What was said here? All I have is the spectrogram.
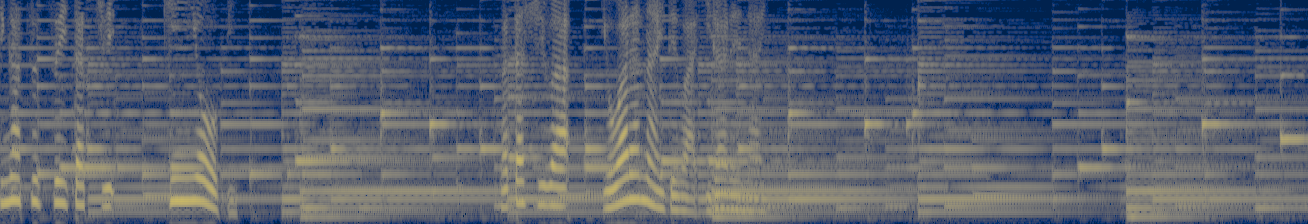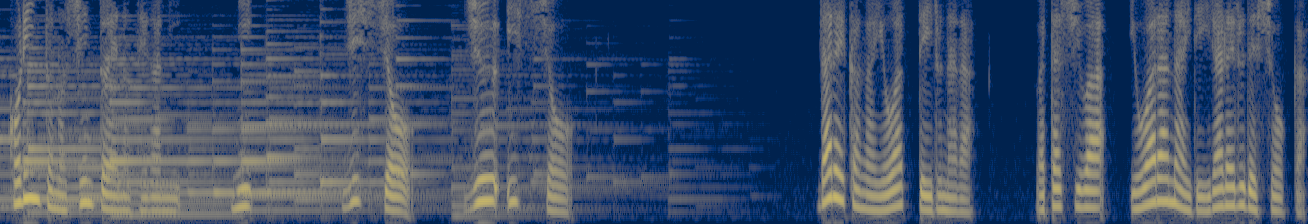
4月1日金曜日。私は弱らないではいられない。コリントの信徒への手紙2、10章、11章。誰かが弱っているなら、私は弱らないでいられるでしょうか。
